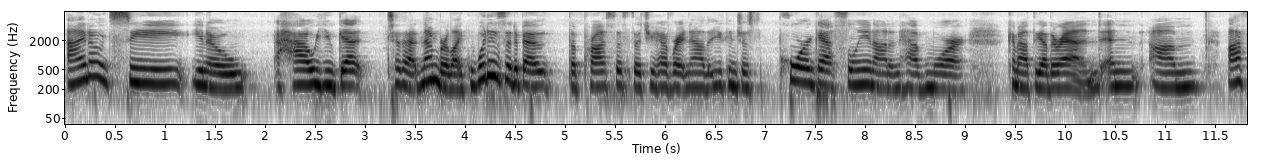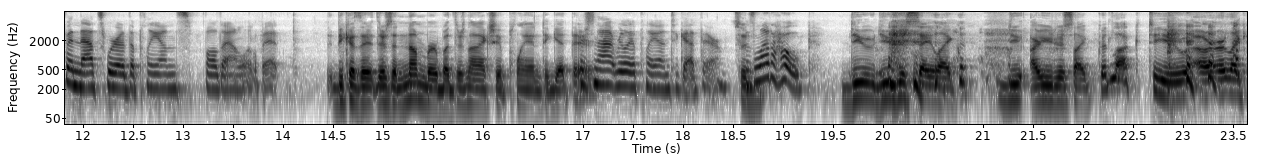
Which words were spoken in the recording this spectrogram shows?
I don't see, you know, how you get to that number. Like, what is it about the process that you have right now that you can just pour gasoline on and have more come out the other end? And um, often that's where the plans fall down a little bit. Because there's a number, but there's not actually a plan to get there. There's not really a plan to get there. So there's a lot of hope do you, do you just say like do you, are you just like good luck to you or, or, like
